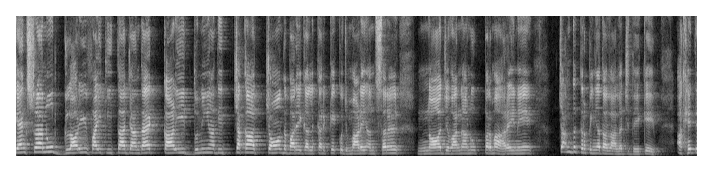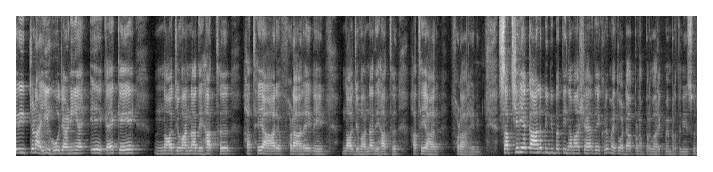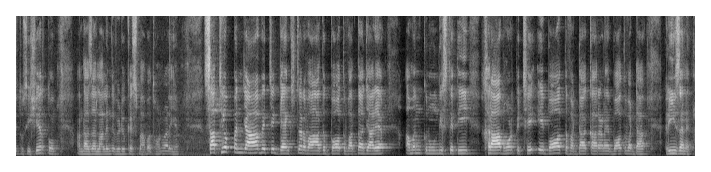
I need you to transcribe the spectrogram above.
ਗੈਂਗਸਟਰਾਂ ਨੂੰ ਗਲੋਰੀਫਾਈ ਕੀਤਾ ਜਾਂਦਾ ਹੈ। ਕਾਲੀ ਦੁਨੀਆ ਦੀ ਚਕਾ ਚੌਂਦ ਬਾਰੇ ਗੱਲ ਕਰਕੇ ਕੁਝ ਮਾੜੇ ਅਨਸਰ ਨੌਜਵਾਨਾਂ ਨੂੰ ਭਰਮਾ ਰਹੇ ਨੇ। ਚੰਦ ਕਰਪਈਆਂ ਦਾ ਲਾਲਚ ਦੇ ਕੇ। ਅਖੇ ਤੇਰੀ ਚੜ੍ਹਾਈ ਹੋ ਜਾਣੀ ਹੈ। ਇਹ ਕਹਿ ਕੇ ਨੌਜਵਾਨਾਂ ਦੇ ਹੱਥ ਹਥਿਆਰ ਫੜਾ ਰਹੇ ਨੇ। ਨੌਜਵਾਨਾਂ ਦੇ ਹੱਥ ਹਥਿਆਰ ਫੜਾ ਰਹੇ ਨੇ। ਸਤਿ ਸ਼੍ਰੀ ਅਕਾਲ, ਬੀਬੀ ਬੱਤੀ ਨਵਾਂ ਸ਼ਹਿਰ ਦੇਖ ਰਹੇ ਹੋ। ਮੈਂ ਤੁਹਾਡਾ ਆਪਣਾ ਪਰਿਵਾਰਕ ਮੈਂਬਰ ਦਿਨੇਸ਼ ਸੂਰੀ। ਤੁਸੀਂ ਸ਼ੇਅਰ ਤੋਂ ਅੰਦਾਜ਼ਾ ਲਾ ਲੈਂਦੇ ਵੀਡੀਓ ਕਿਸ ਬਾਬਤ ਹੋਣ ਵਾਲੀ ਹੈ। ਸਾਥੀਓ, ਪੰਜਾਬ ਵਿੱਚ ਗੈਂਗਸਟਰਵਾਦ ਬਹੁਤ ਵੱਧਦਾ ਜਾ ਰਿਹਾ ਹੈ। ਅਮਨ ਕਾਨੂੰਨ ਦੀ ਸਥਿਤੀ ਖਰਾਬ ਹੋਣ ਪਿੱਛੇ ਇਹ ਬਹੁਤ ਵੱਡਾ ਕਾਰਨ ਹੈ, ਬਹੁਤ ਵੱਡਾ ਰੀਜ਼ਨ ਹੈ।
